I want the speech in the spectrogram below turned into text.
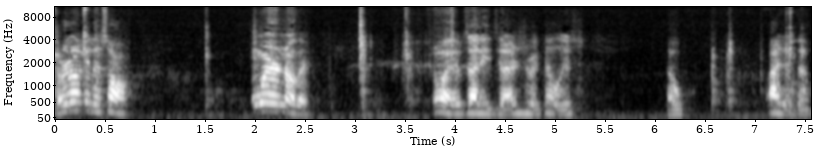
We're gonna get this off. One way or another. Oh it was that easy. I just break that loose. No. I did them.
